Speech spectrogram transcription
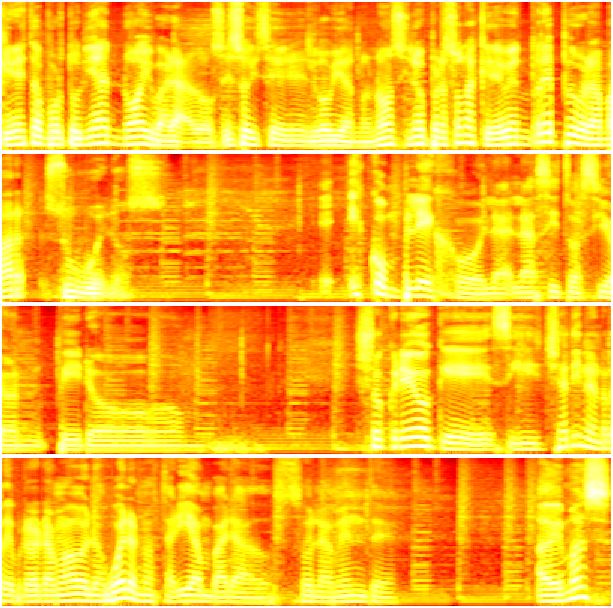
que en esta oportunidad no hay varados, eso dice el gobierno, ¿no? Sino personas que deben reprogramar sus vuelos. Eh, Es complejo la, la situación, pero yo creo que si ya tienen reprogramados los vuelos no estarían varados solamente. Además,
